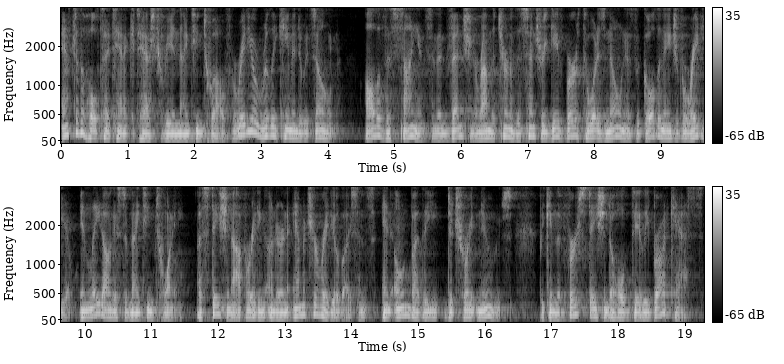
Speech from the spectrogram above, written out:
After the whole Titanic catastrophe in 1912, radio really came into its own. All of the science and invention around the turn of the century gave birth to what is known as the golden age of radio. In late August of 1920, a station operating under an amateur radio license and owned by the Detroit News became the first station to hold daily broadcasts.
